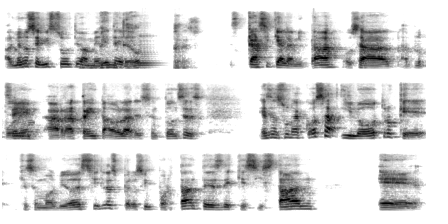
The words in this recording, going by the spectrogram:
al menos he visto últimamente. 20 dólares casi que a la mitad, o sea, lo pueden agarrar 30 dólares. Entonces, esa es una cosa. Y lo otro que, que, se me olvidó decirles, pero es importante, es de que si están, eh,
